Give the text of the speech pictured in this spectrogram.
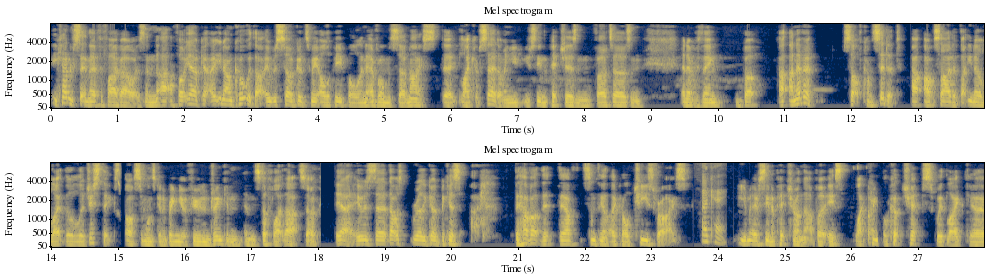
you're kind of sitting there for five hours, and I, I thought, yeah, okay, you know, I'm cool with that. It was so good to meet all the people, and everyone was so nice. Like I've said, I mean, you, you've seen the pictures and photos and and everything, but I, I never sort of considered outside of that, you know, like the logistics or someone's going to bring you food and drink and, and stuff like that. So yeah, it was, uh, that was really good because uh, they have, a, they- they have something that they call cheese fries. Okay. You may have seen a picture on that, but it's like crinkle cut chips with like, uh,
